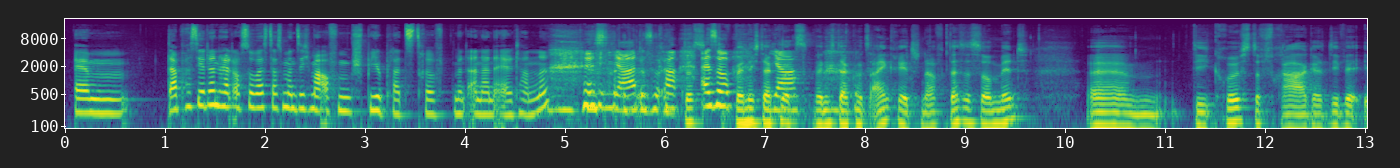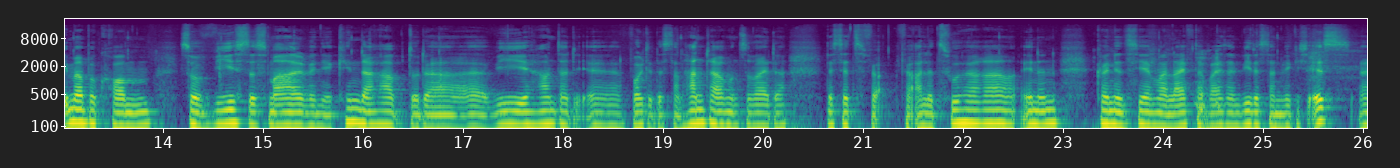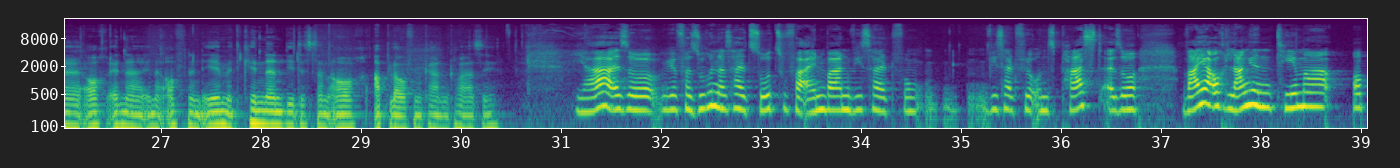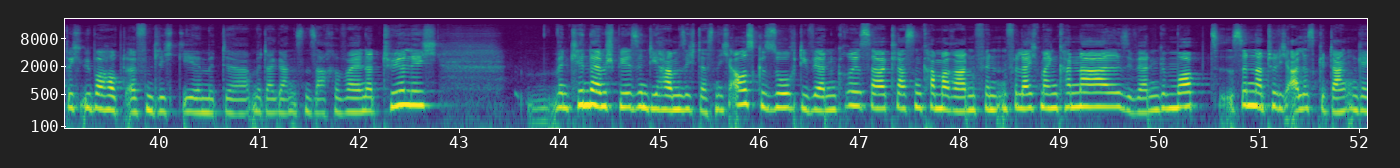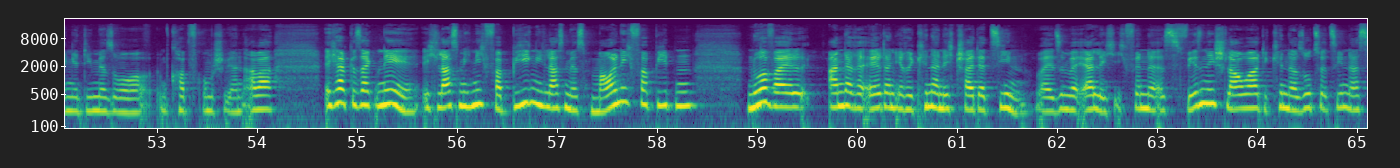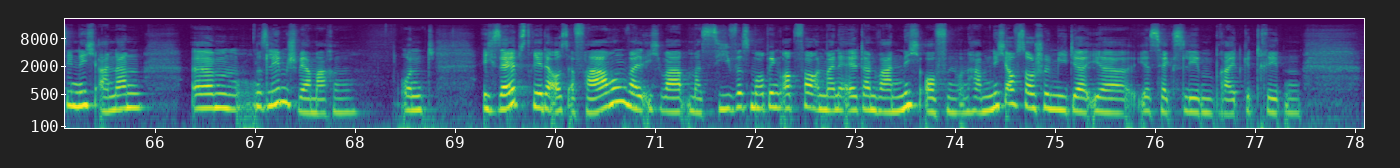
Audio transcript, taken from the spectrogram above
Ähm, da passiert dann halt auch sowas, dass man sich mal auf dem Spielplatz trifft mit anderen Eltern, ne? ja, das kann. Das, also, wenn ich da ja, kurz, wenn ich da kurz eingrätschen darf, das ist so mit ähm, die größte Frage, die wir immer bekommen. So, wie ist es mal, wenn ihr Kinder habt oder äh, wie handhabt, äh, wollt ihr das dann handhaben und so weiter. Das jetzt für, für alle ZuhörerInnen können jetzt hier mal live dabei sein, wie das dann wirklich ist, äh, auch in einer, in einer offenen Ehe mit Kindern, wie das dann auch ablaufen kann quasi. Ja, also wir versuchen das halt so zu vereinbaren, wie es halt wie es halt für uns passt. Also war ja auch lange ein Thema, ob ich überhaupt öffentlich gehe mit der mit der ganzen Sache, weil natürlich wenn Kinder im Spiel sind, die haben sich das nicht ausgesucht, die werden größer, Klassenkameraden finden vielleicht meinen Kanal, sie werden gemobbt. Es sind natürlich alles Gedankengänge, die mir so im Kopf rumschwirren. Aber ich habe gesagt, nee, ich lasse mich nicht verbiegen, ich lasse mir das Maul nicht verbieten, nur weil andere Eltern ihre Kinder nicht gescheit erziehen. Weil, sind wir ehrlich, ich finde es wesentlich schlauer, die Kinder so zu erziehen, dass sie nicht anderen ähm, das Leben schwer machen. Und ich selbst rede aus Erfahrung, weil ich war massives Mobbingopfer und meine Eltern waren nicht offen und haben nicht auf Social Media ihr, ihr Sexleben breitgetreten.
